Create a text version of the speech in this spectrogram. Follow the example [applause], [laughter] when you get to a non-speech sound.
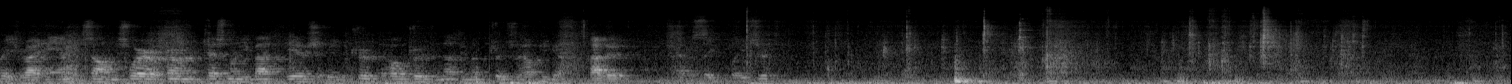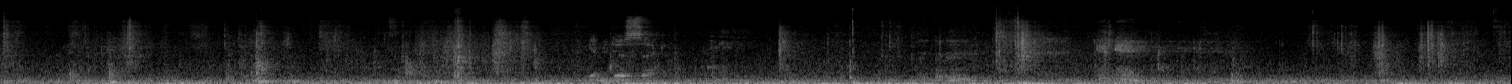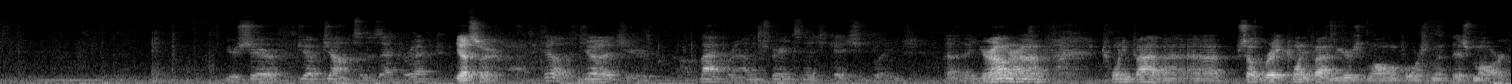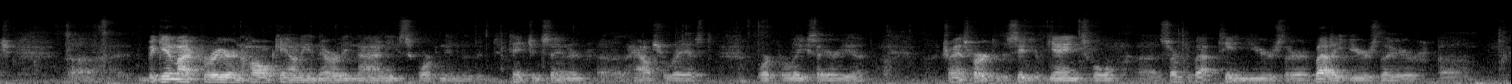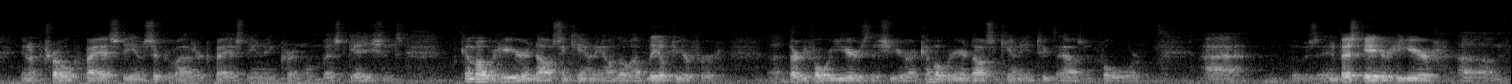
Raise your right hand. You solemnly swear or affirm the testimony you're about to give shall be the truth, the whole truth, and nothing but the truth, so help you God. I do. Have a seat, please, sir. Give me just a second. You're Sheriff Jeff Johnson, is that correct? Yes, sir. Tell the judge your uh, background, experience, and education, please. Uh, Your Honor, I'm 25, I uh, celebrate 25 years of law enforcement this March. Uh, Began my career in Hall County in the early 90s, working in the detention center, uh, the house arrest, work release area. Transferred to the city of Gainesville, uh, served about 10 years there, about eight years there, uh, in a patrol capacity, in a supervisor capacity, and in criminal investigations. Come over here in Dawson County, although I've lived here for uh, 34 years this year. I come over here in Dawson County in 2004. I was an investigator here. Um,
